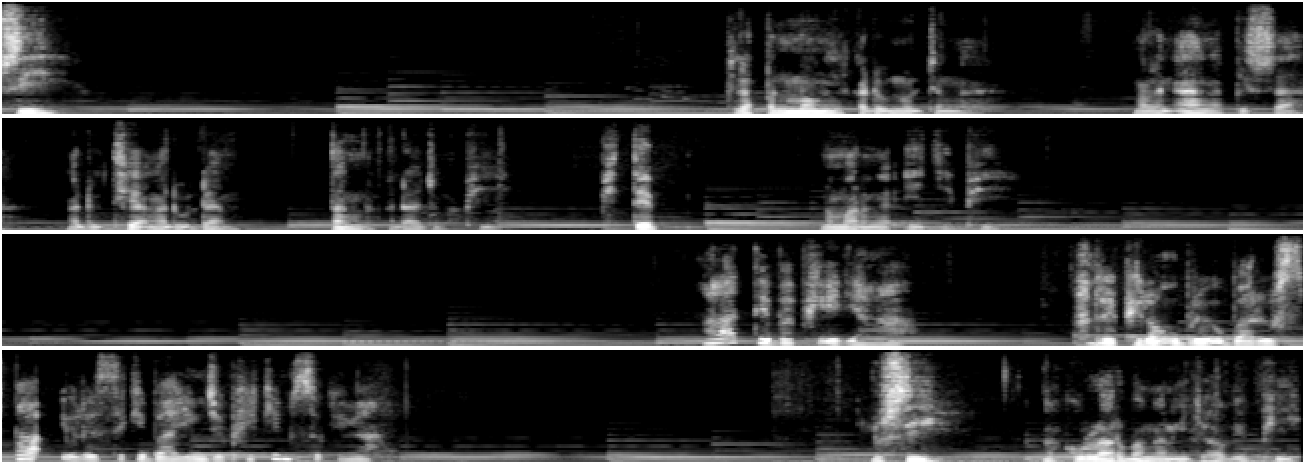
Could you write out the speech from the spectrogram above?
see? Pila penmong ya kaduk nud jenga. Ngaleng a ngapisa, ngaduk tiak ngaduk dam, tang nak kada jong pi. Pitip nomor nga EJP. Ngalak tiba pi dia nga. Andre pilong ubri ubaru spa yole siki bayang jub hikim suki nga. Lucy, ngakular bangan ijau ge pi.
